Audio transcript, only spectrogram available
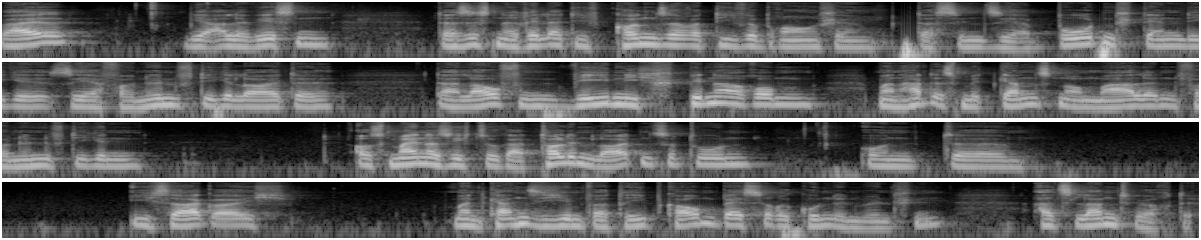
weil wir alle wissen, das ist eine relativ konservative Branche. Das sind sehr bodenständige, sehr vernünftige Leute. Da laufen wenig Spinner rum. Man hat es mit ganz normalen, vernünftigen, aus meiner Sicht sogar tollen Leuten zu tun. Und äh, ich sage euch, man kann sich im Vertrieb kaum bessere Kunden wünschen als Landwirte.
